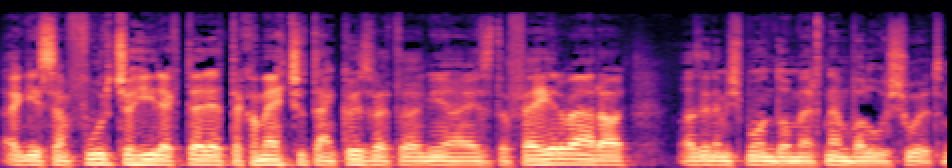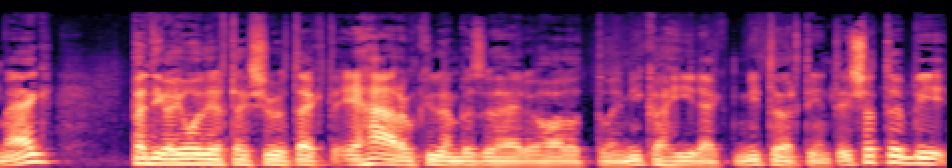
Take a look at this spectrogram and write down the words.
egészen furcsa hírek terjedtek a meccs után közvetlenül, mi a helyzet a Fehérvárral, azért nem is mondom, mert nem valósult meg. Pedig a jól értesültek, én három különböző helyről hallottam, hogy mik a hírek, mi történt, és a többi.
